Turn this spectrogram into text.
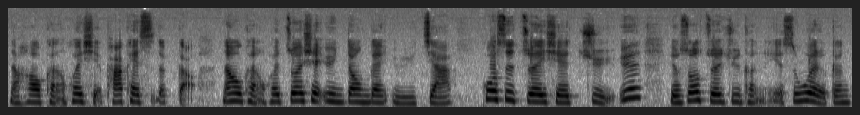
然后可能会写 p a c k a g e 的稿，那我可能会做一些运动跟瑜伽。或是追一些剧，因为有时候追剧可能也是为了跟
